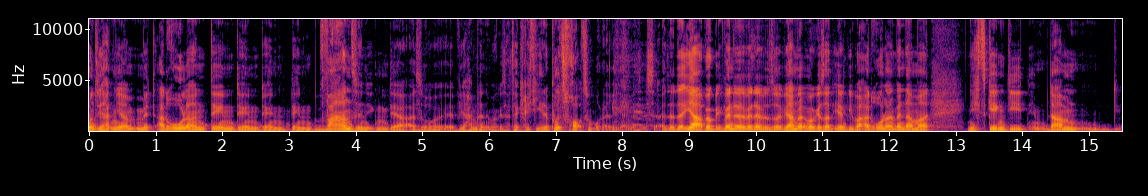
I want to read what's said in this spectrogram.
Und sie hatten ja mit Ad Roland den, den, den, den Wahnsinnigen, der, also, äh, wir haben dann immer gesagt, der kriegt jede Putzfrau zu moderieren. Das ist, also, ja, wirklich, wenn der, wenn der, wir haben dann immer gesagt, irgendwie bei Ad Roland, wenn da mal nichts gegen die Damen, die,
